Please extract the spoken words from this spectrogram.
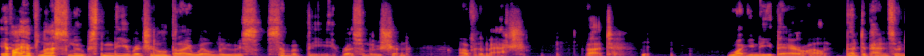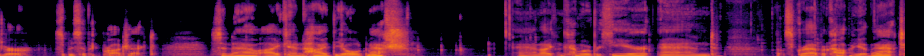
if I have less loops than the original, then I will lose some of the resolution of the mesh. But what you need there, well, that depends on your specific project. So now I can hide the old mesh and I can come over here and let's grab a copy of that.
